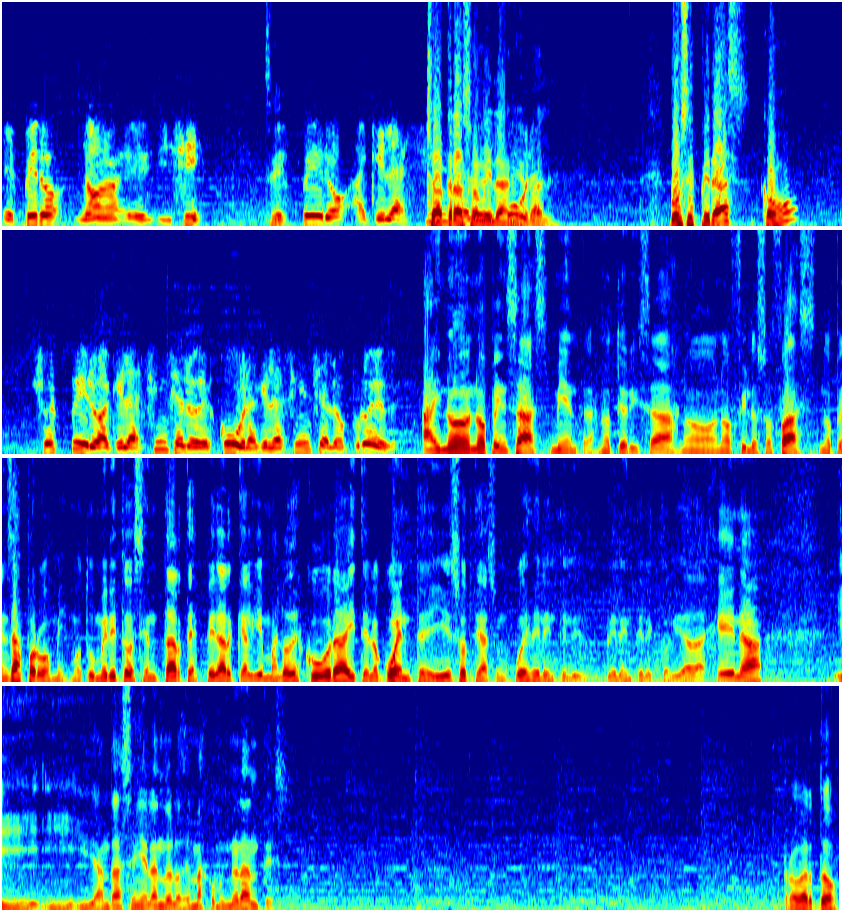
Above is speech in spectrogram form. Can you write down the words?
espero, no, no, eh, y sí, Sí. espero a que la ciencia Yo atraso lo mil años. ¿Vos esperás? ¿Cómo? Yo espero a que la ciencia lo descubra, que la ciencia lo pruebe. Ay, no, no pensás mientras, no teorizás, no, no filosofás, no pensás por vos mismo. Tu mérito es sentarte a esperar que alguien más lo descubra y te lo cuente, y eso te hace un juez de la, intele- de la intelectualidad ajena y, y, y andás señalando a los demás como ignorantes. Roberto,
